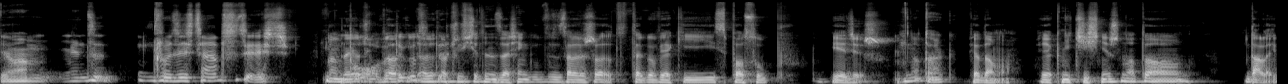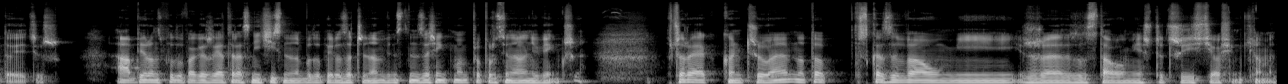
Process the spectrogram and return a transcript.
ja mam między 20 a 30. Mam no połowę tego, co ty. Oczywiście ten zasięg zależy od tego, w jaki sposób jedziesz. No tak. Wiadomo. Jak nie ciśniesz, no to dalej dojedziesz. A biorąc pod uwagę, że ja teraz nie cisnę, no bo dopiero zaczynam, więc ten zasięg mam proporcjonalnie większy. Wczoraj jak kończyłem, no to wskazywał mi, że zostało mi jeszcze 38 km.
